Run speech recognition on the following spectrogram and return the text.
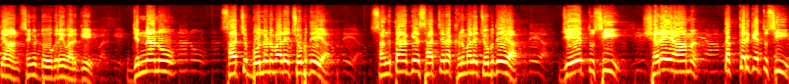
ਧਿਆਨ ਸਿੰਘ ਡੋਗਰੇ ਵਰਗੇ, ਜਿਨ੍ਹਾਂ ਨੂੰ ਸੱਚ ਬੋਲਣ ਵਾਲੇ ਚੁੱਭਦੇ ਆ, ਸੰਗਤਾਂ ਅੱਗੇ ਸੱਚ ਰੱਖਣ ਵਾਲੇ ਚੁੱਭਦੇ ਆ। ਜੇ ਤੁਸੀਂ ਸ਼ਰੇਆਮ ਟੱਕਰ ਕੇ ਤੁਸੀਂ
